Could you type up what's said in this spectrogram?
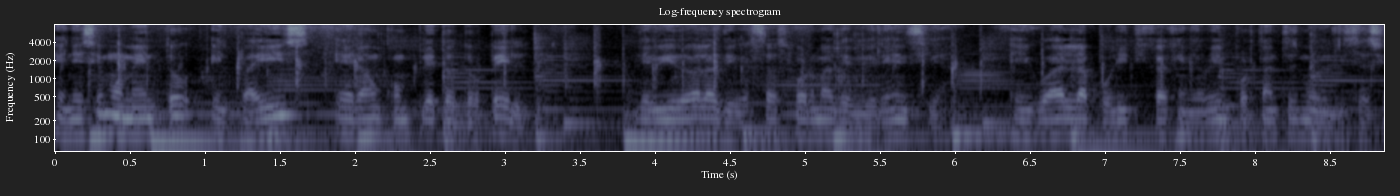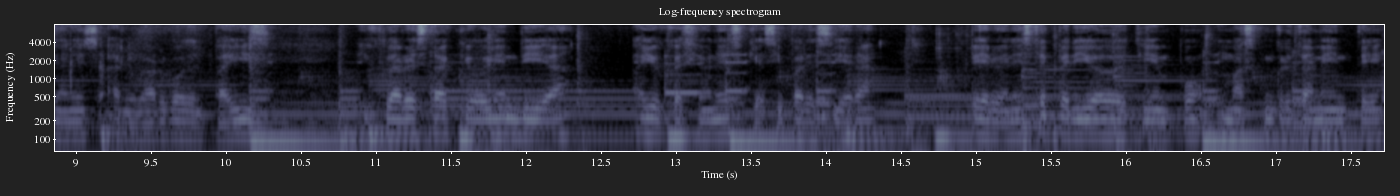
en ese momento el país era un completo tropel debido a las diversas formas de violencia e igual la política generó importantes movilizaciones a lo largo del país y claro está que hoy en día hay ocasiones que así pareciera, pero en este periodo de tiempo, más concretamente,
